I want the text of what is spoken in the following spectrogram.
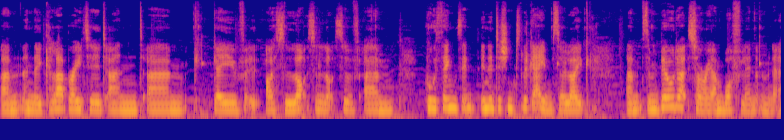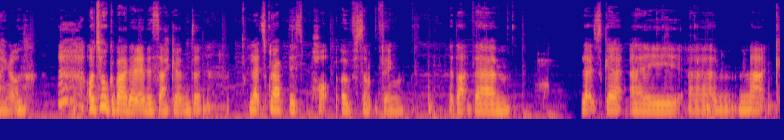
Um, and they collaborated and um, gave us lots and lots of um, cool things in, in addition to the game. So like um, some build up. Sorry, I'm waffling at the minute. Hang on. I'll talk about it in a second. Let's grab this pop of something. Put that there. Let's get a um, Mac.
